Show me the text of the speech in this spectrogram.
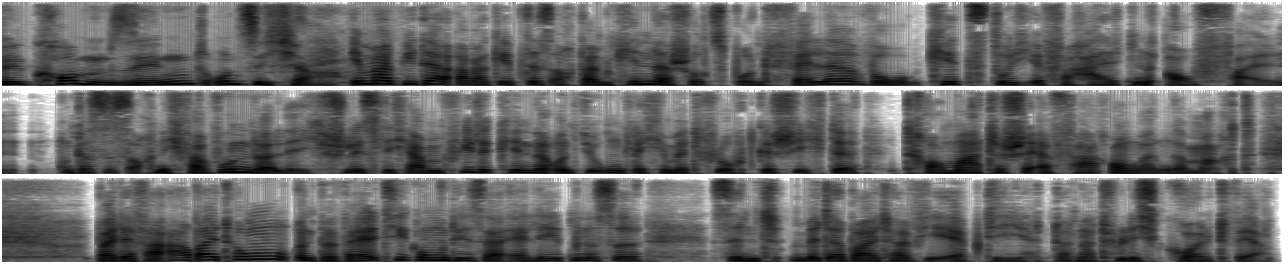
willkommen sind und sicher. Immer wieder aber gibt es auch beim Kinderschutzbund Fälle, wo Kids durch ihr Verhalten auffallen. Und das ist auch nicht verwunderlich. Schließlich haben viele Kinder und Jugendliche mit Fluchtgeschichte traumatische Erfahrungen gemacht. Bei der Verarbeitung und Bewältigung dieser Erlebnisse sind Mitarbeiter wie Ebdi dann natürlich Gold wert.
